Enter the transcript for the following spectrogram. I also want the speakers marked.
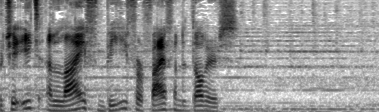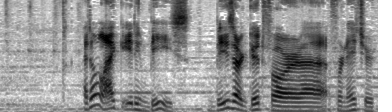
Speaker 1: Would you eat a live bee for $500? I don't like eating bees. Bees are good for uh, for nature.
